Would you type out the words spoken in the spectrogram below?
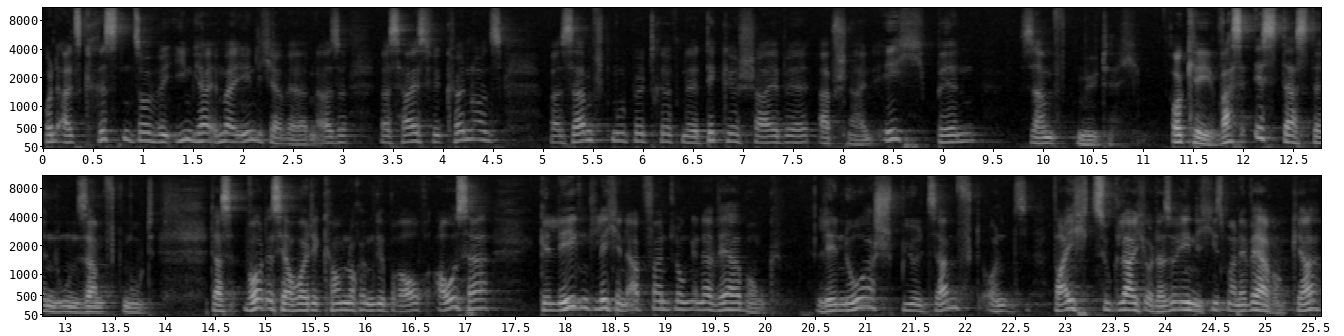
Und als Christen sollen wir ihm ja immer ähnlicher werden. Also das heißt, wir können uns, was Sanftmut betrifft, eine dicke Scheibe abschneiden. Ich bin sanftmütig. Okay, was ist das denn nun Sanftmut? Das Wort ist ja heute kaum noch im Gebrauch, außer gelegentlich in Abwandlungen in der Werbung. Lenore spült sanft und weich zugleich oder so ähnlich hieß meine Werbung. Ja?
